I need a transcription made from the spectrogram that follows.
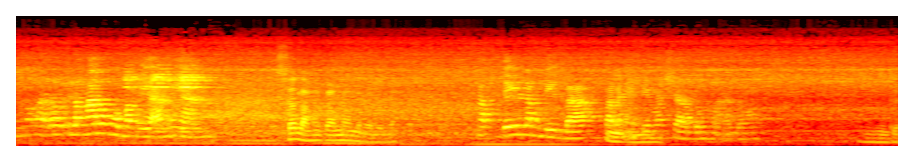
Ilang araw, ilang araw mo ba kaya ano yan? Isa lang hanggang mamaya, di ba? Half day lang, di ba? Para Mm. hindi masyadong ano. Hindi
